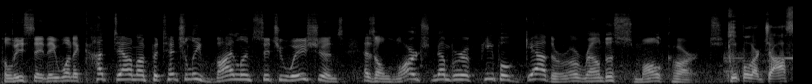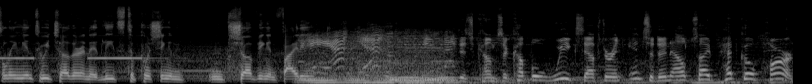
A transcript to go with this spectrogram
Police say they want to cut down on potentially violent situations as a large number of people gather around a small cart. People are jostling into each other, and it leads to pushing and, and shoving and fighting. Yeah, yeah. This comes a couple weeks after an incident outside Petco Park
